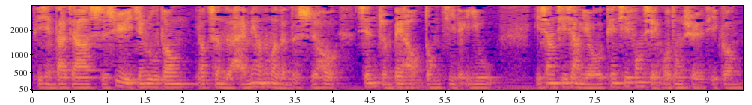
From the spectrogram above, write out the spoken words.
提醒大家，时序已经入冬，要趁着还没有那么冷的时候，先准备好冬季的衣物。以上气象由天气风险欧中学提供。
